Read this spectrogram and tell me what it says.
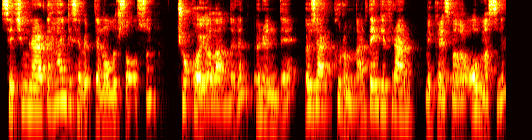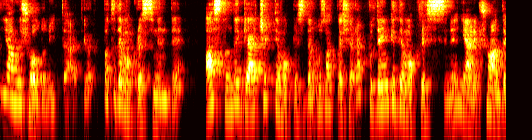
Seçimlerde hangi sebepten olursa olsun çok oy alanların önünde özel kurumlar, denge fren mekanizmaları olmasının yanlış olduğunu iddia ediyor. Batı demokrasinin de aslında gerçek demokrasiden uzaklaşarak bu denge demokrasisini yani şu anda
